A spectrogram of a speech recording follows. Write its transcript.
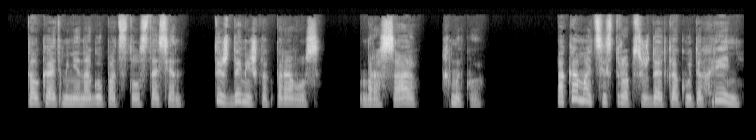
— толкает меня ногой под стол Стасян. «Ты ж дымишь, как паровоз». «Бросаю», — хмыкаю. Пока мать с сестрой обсуждают какую-то хрень,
